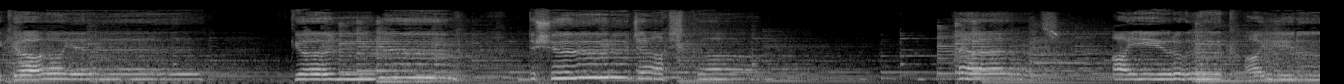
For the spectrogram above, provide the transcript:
hikaye. Gönlüm düşürücü aşka Her ayrılık aynı.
